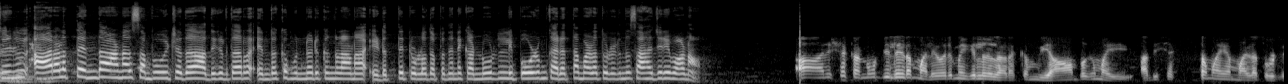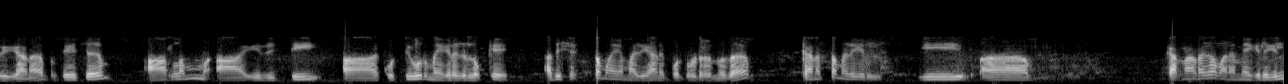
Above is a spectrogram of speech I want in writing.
സുനിൽ. ആറളത്ത് എന്താണ് സംഭവിച്ചത്? അധികൃതർ എന്തൊക്കെ മുന്നൊരുക്കങ്ങളാണ് എടുത്തിട്ടുള്ളത്? ഒപ്പം തന്നെ കണ്ണൂരിൽ ഇപ്പോഴും കനത്ത മഴ തുടരുന്ന സാഹചര്യമാണോ? ആ അനുഷ കണ്ണൂർ ജില്ലയുടെ മലയോര മേഖലകളിലടക്കം വ്യാപകമായി അതിശക്തമായ മഴ തുടരുകയാണ്. പ്രത്യേകിച്ച് ആർളം ഇരിട്ടി കൊട്ടിയൂർ മേഖലകളിലൊക്കെ അതിശക്തമായ മഴയാണ് ഇപ്പോൾ തുടരുന്നത്. കനത്ത മഴയിൽ ഈ കർണാടക വനമേഖലയിൽ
